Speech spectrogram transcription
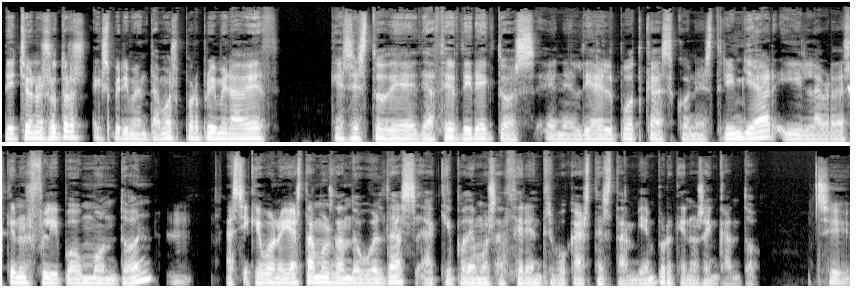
De hecho, nosotros experimentamos por primera vez qué es esto de, de hacer directos en el día del podcast con StreamYard y la verdad es que nos flipó un montón. Mm. Así que bueno, ya estamos dando vueltas a qué podemos hacer entre Bocastes también porque nos encantó. Sí.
